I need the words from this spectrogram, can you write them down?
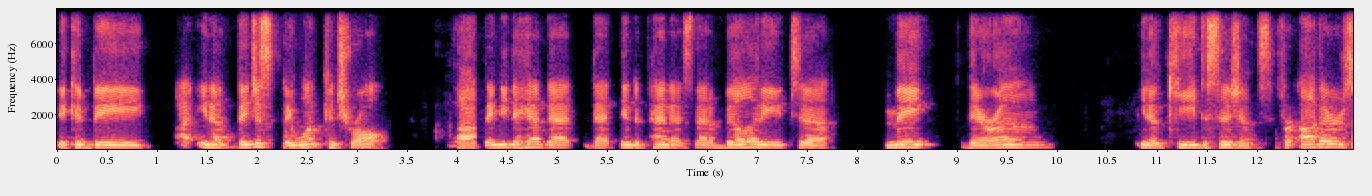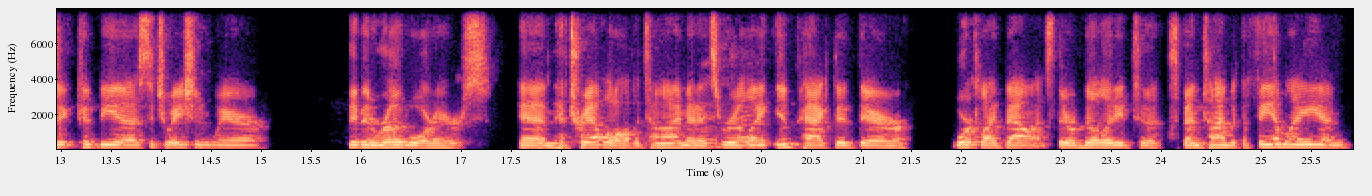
it could be, uh, you know, they just, they want control. Uh, they need to have that, that independence, that ability to make their own you know key decisions for others it could be a situation where they've been road warriors and have traveled all the time and it's mm-hmm. really impacted their work life balance their ability to spend time with the family and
